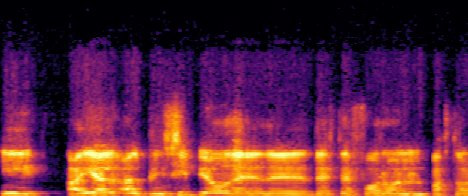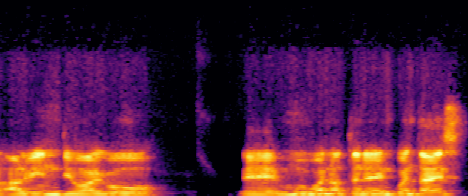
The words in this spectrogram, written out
Y ahí al, principio de, de, este foro el pastor Alvin dio algo eh, muy bueno a tener en cuenta es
